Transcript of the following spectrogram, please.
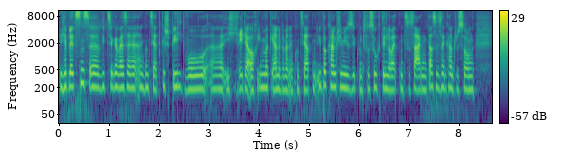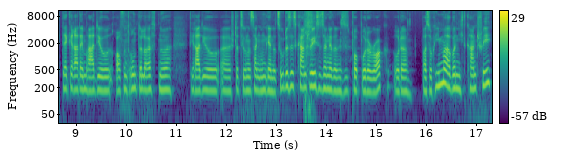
Ich habe letztens äh, witzigerweise ein Konzert gespielt, wo äh, ich rede ja auch immer gerne bei meinen Konzerten über Country Music und versuche den Leuten zu sagen, das ist ein Country-Song, der gerade im Radio rauf und runter läuft, nur die Radiostationen sagen ungern dazu, das ist Country, sie sagen ja dann, es ist Pop oder Rock oder was auch immer, aber nicht Country.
